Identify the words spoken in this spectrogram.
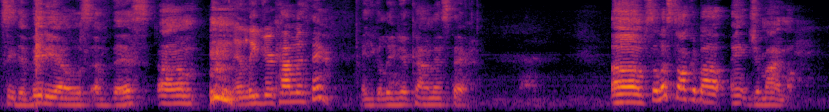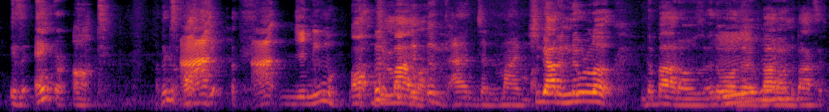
see the videos of this, um, and leave your comments there. and you can leave your comments there. Um, so let's talk about Aunt Jemima. Is it Aunt or Aunt? I think it's Aunt. Aunt, Je- Aunt Jemima. Aunt Jemima. Aunt Jemima. She got a new look. The bottles, the, well, the bottle on the boxes.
